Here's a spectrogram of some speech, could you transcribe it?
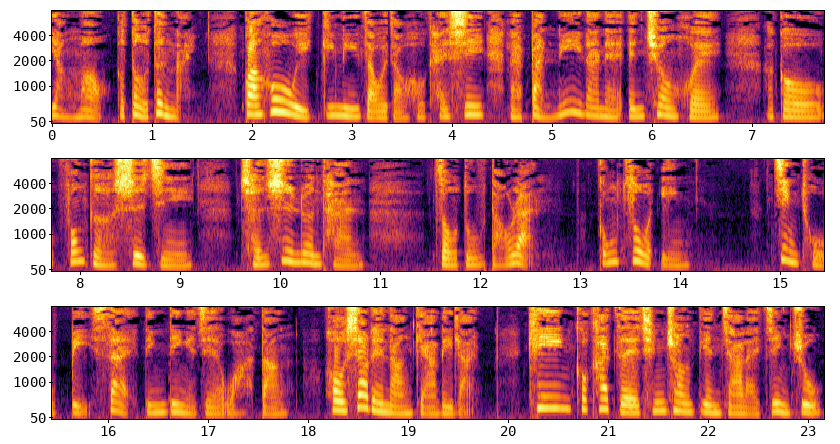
样貌，搁倒转来，官府为今年十月十号开始来办理咱的演唱会，啊，阁风格市集。城市论坛、走读导览、工作营、竞图比赛，等等的这个活动，好少年人行入来，吸引更较侪青创店家来进驻，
